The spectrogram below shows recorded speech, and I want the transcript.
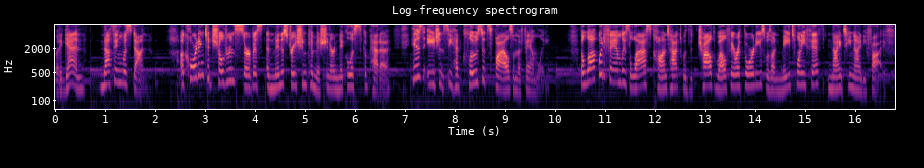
But again, nothing was done. According to Children's Service Administration Commissioner Nicholas Scoppetta, his agency had closed its files on the family. The Lockwood family's last contact with the child welfare authorities was on May 25, 1995.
